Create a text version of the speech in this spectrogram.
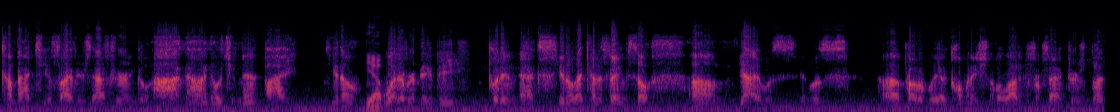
come back to you five years after and go, ah, now I know what you meant by, you know, yep. whatever it may be. Put in X, you know, that kind of thing. So, um, yeah, it was it was uh, probably a culmination of a lot of different factors. But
